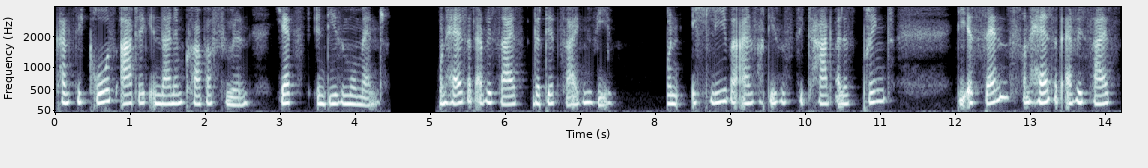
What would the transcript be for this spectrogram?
kannst dich großartig in deinem Körper fühlen, jetzt in diesem Moment. Und Health at Every Size wird dir zeigen, wie. Und ich liebe einfach dieses Zitat, weil es bringt die Essenz von Health at Every Size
